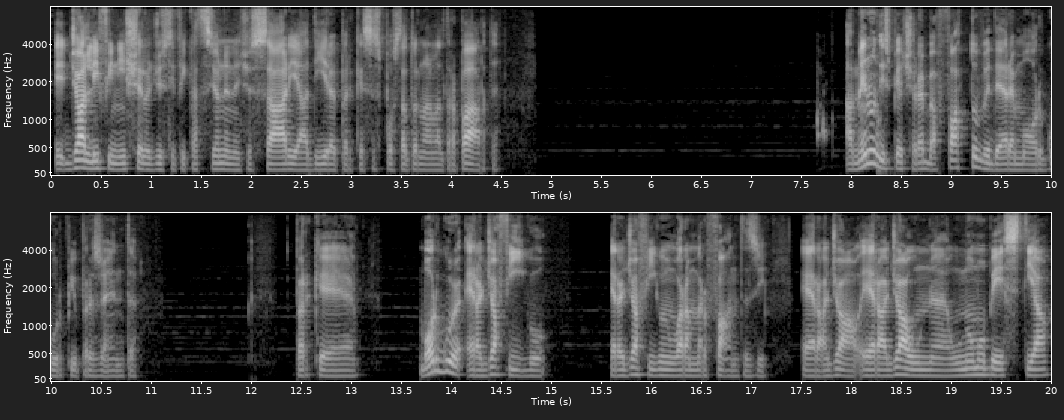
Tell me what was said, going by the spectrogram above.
e già lì finisce la giustificazione necessaria a dire perché si è spostato dall'altra parte. A me non dispiacerebbe affatto vedere Morgur più presente. Perché Morgur era già figo. Era già figo in Warhammer Fantasy. Era già, era già un, un uomo bestia.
